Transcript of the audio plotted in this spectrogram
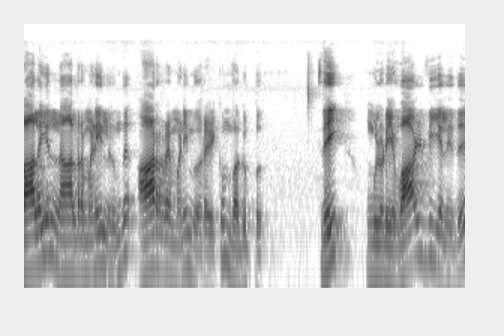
காலையில் நாலரை மணியிலிருந்து ஆறரை மணி வரைக்கும் வகுப்பு. இதை உங்களுடைய வாழ்வியல் இது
